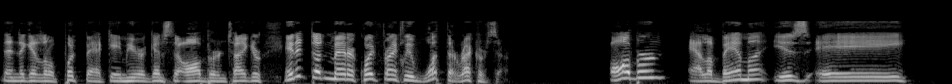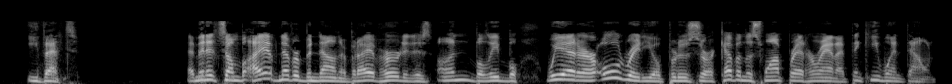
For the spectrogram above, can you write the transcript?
than to get a little putback game here against the Auburn Tiger. And it doesn't matter, quite frankly, what their records are. Auburn, Alabama is a event. I mean, it's um, I have never been down there, but I have heard it is unbelievable. We had our old radio producer, Kevin the Swamp Rat Haran. I think he went down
